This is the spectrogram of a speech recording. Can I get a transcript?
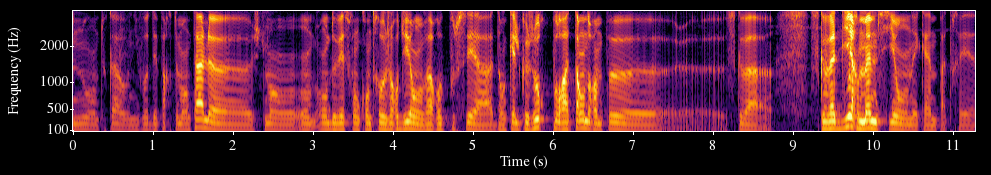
nous en tout cas au niveau départemental, justement on, on, devait se rencontrer aujourd'hui, on va repousser à, dans quelques jours pour attendre un peu ce que va ce que va dire, même si on n'est quand même pas très, euh, euh,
